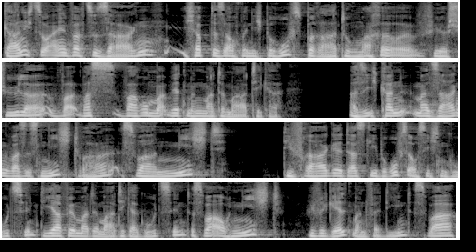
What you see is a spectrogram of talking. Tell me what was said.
gar nicht so einfach zu sagen. Ich habe das auch, wenn ich Berufsberatung mache äh, für Schüler. Was, warum wird man Mathematiker? Also ich kann mal sagen, was es nicht war. Es war nicht die Frage, dass die Berufsaussichten gut sind, die ja für Mathematiker gut sind. Es war auch nicht, wie viel Geld man verdient. Es war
